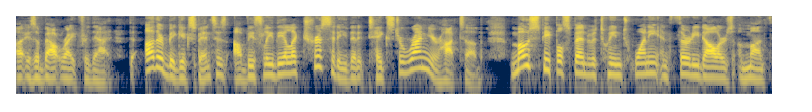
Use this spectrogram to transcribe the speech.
uh, is about right for that. The other big expense is obviously the electricity that it takes to run your hot tub. Most people spend between 20 and $30 a month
